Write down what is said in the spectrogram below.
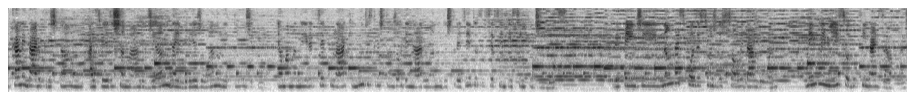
O calendário cristão, às vezes chamado de ano da igreja ou ano litúrgico, é uma maneira secular que muitos cristãos ordenaram o ano dos 365 dias. Depende não das posições do Sol e da Lua, nem do início ou do fim das aulas,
